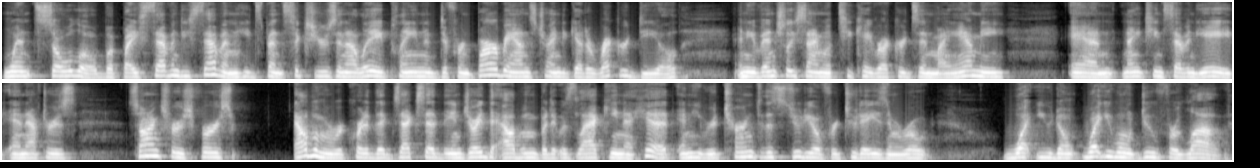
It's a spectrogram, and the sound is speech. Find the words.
went solo, but by 77, he'd spent six years in LA playing in different bar bands trying to get a record deal. And he eventually signed with TK Records in Miami in 1978. And after his songs for his first album were recorded, the exec said they enjoyed the album, but it was lacking a hit. And he returned to the studio for two days and wrote what you don't, what you won't do for love.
